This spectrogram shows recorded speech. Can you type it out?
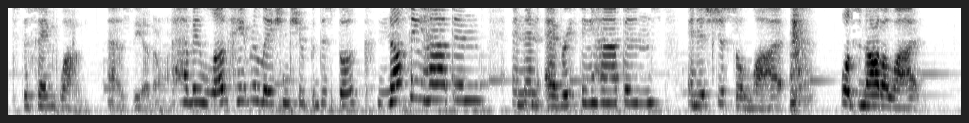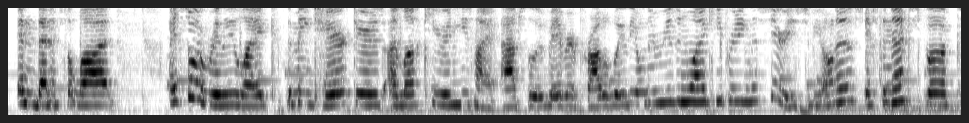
It's the same vlog as the other one. I have a love-hate relationship with this book. Nothing happens, and then everything happens, and it's just a lot. well, it's not a lot, and then it's a lot, I still really like the main characters. I love Kieran. He's my absolute favorite. Probably the only reason why I keep reading this series, to be honest. If the next book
